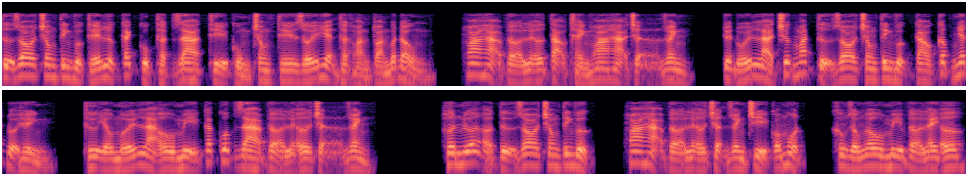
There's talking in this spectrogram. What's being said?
tự do trong tinh vực thế lực cách cục thật ra thì cùng trong thế giới hiện thật hoàn toàn bất đồng, hoa hạ tờ lỡ tạo thành hoa hạ trận doanh, tuyệt đối là trước mắt tự do trong tinh vực cao cấp nhất đội hình, thứ yếu mới là âu mỹ các quốc gia tờ lỡ trận doanh. Hơn nữa ở tự do trong tinh vực, hoa hạ tờ lỡ trận doanh chỉ có một, không giống âu mỹ tờ lỡ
